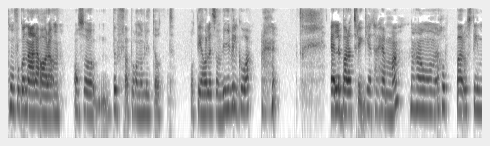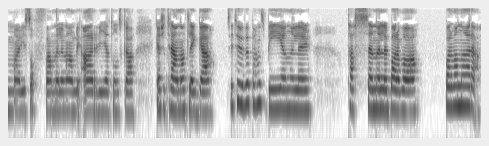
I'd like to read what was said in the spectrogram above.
hon får gå nära Aron och så buffa på honom lite åt, åt det hållet som vi vill gå. Eller bara trygghet här hemma. När han hoppar och stimmar i soffan eller när han blir arg. Att hon ska kanske träna att lägga sitt huvud på hans ben eller tassen eller bara vara, bara vara nära.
